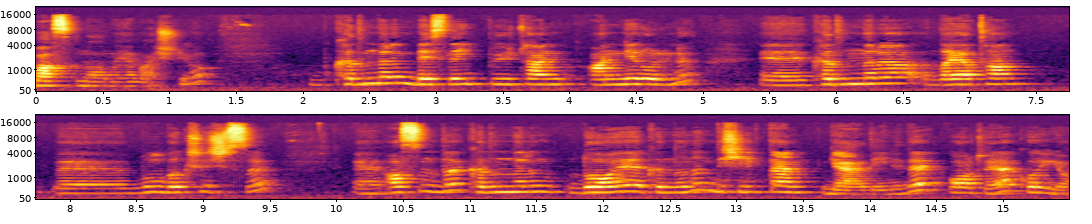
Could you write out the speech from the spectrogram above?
baskın olmaya başlıyor. Kadınların besleyip büyüten anne rolünü e, kadınlara dayatan e, bu bakış açısı e, aslında kadınların doğaya yakınlığının dişilikten geldiğini de ortaya koyuyor.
